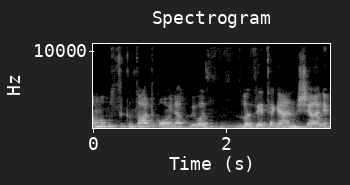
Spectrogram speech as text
Ama bu sıkıntı artık oynak bir vaz- vaziyete gelmiş. Yani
